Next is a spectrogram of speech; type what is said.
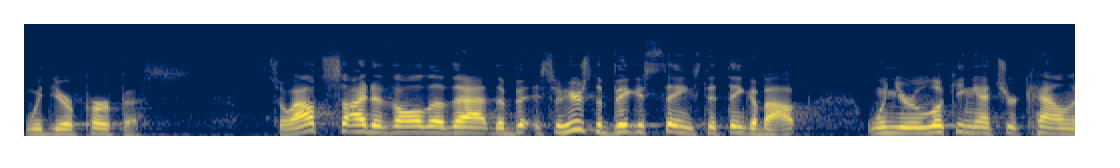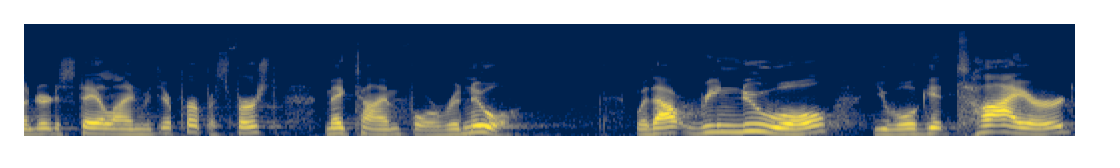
with your purpose. So, outside of all of that, the, so here's the biggest things to think about when you're looking at your calendar to stay aligned with your purpose. First, make time for renewal. Without renewal, you will get tired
